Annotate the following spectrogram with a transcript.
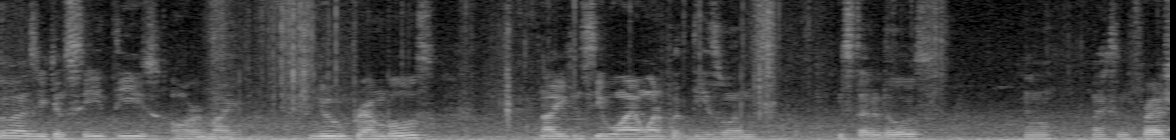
So as you can see these are my new Brembos now you can see why I want to put these ones instead of those. You know nice and fresh.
